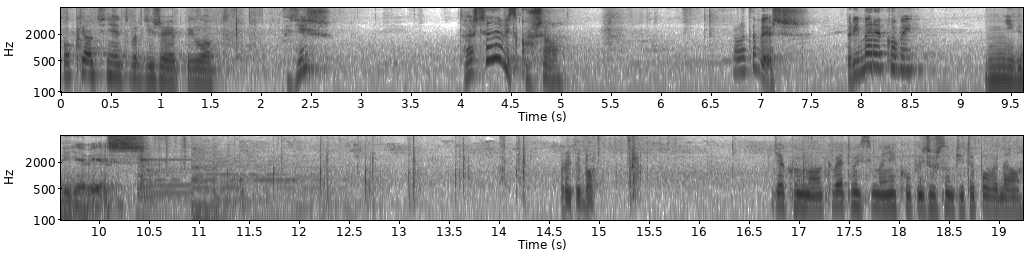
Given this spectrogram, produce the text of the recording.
Pokiaľ ti netvrdí, že je pilot. Vidíš? To ešte nevyskúšal. Ale to vieš, pri Marekovi nikdy nevieš. Pre teba. Ďakujem, ale kvetmi si ma nekúpiš, už som ti to povedala.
